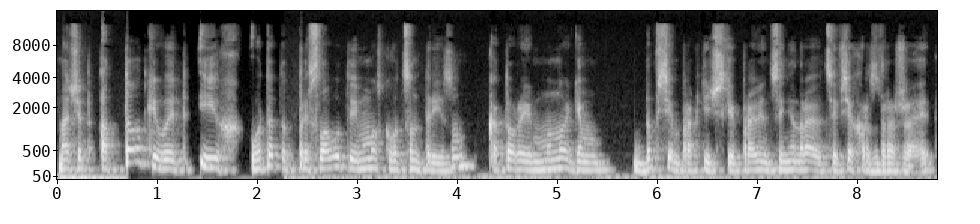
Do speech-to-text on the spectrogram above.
Значит, отталкивает их вот этот пресловутый москвоцентризм, который многим, да всем практически провинции не нравится и всех раздражает.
